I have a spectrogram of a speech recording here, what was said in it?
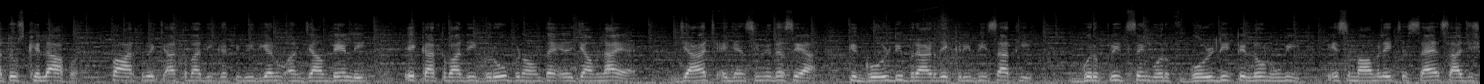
ਅਤੇ ਉਸ ਖਿਲਾਫ ਭਾਰਤ ਵਿੱਚ ਅੱਤਵਾਦੀ ਗਤੀਵਿਧੀਆਂ ਨੂੰ ਅੰਜਾਮ ਦੇਣ ਲਈ ਇੱਕ ਅੱਤਵਾਦੀ ਗਰੋਹ ਬਣਾਉਣ ਦਾ ਇਲਜ਼ਾਮ ਲਾਇਆ ਹੈ। ਜਾਂਚ ਏਜੰਸੀ ਨੇ ਦੱਸਿਆ ਕਿ ਗੋਲਡੀ ਬਰਾਡ ਦੇ ਕਰੀਬੀ ਸਾਥੀ ਗੁਰਪ੍ਰੀਤ ਸਿੰਘ ਉਰਫ ਗੋਲਡੀ ਢਿੱਲੋਂ ਨੂੰ ਵੀ ਇਸ ਮਾਮਲੇ 'ਚ ਸਹਿ ਸਾਜ਼ਿਸ਼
